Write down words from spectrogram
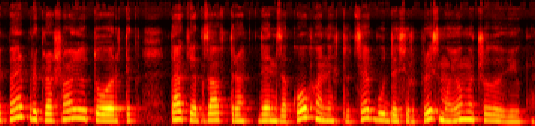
Тепер прикрашаю тортик. Так як завтра день закоханих, то це буде сюрприз моєму чоловіку.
